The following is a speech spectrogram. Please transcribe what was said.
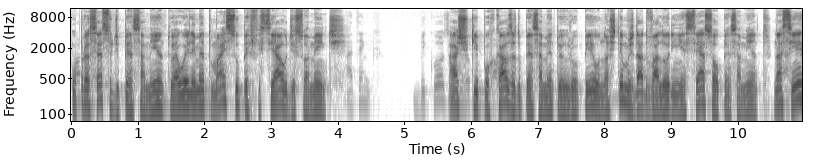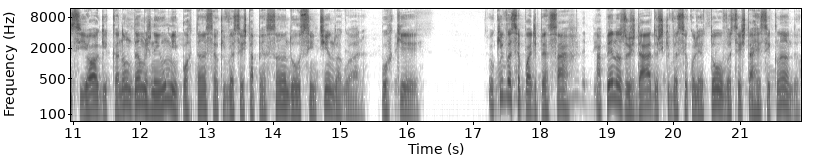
O processo de pensamento é o elemento mais superficial de sua mente. Acho que por causa do pensamento europeu, nós temos dado valor em excesso ao pensamento. Na ciência yógica, não damos nenhuma importância ao que você está pensando ou sentindo agora, porque o que você pode pensar? Apenas os dados que você coletou, você está reciclando?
